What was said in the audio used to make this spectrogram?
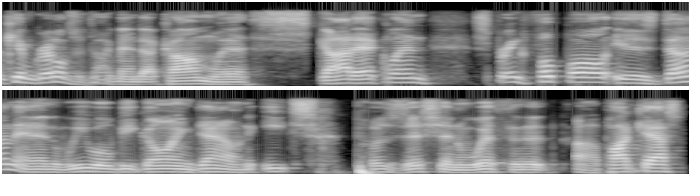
I'm Kim Grinolds of dawgman.com with Scott Eklund. Spring football is done, and we will be going down each position with the uh, podcast.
